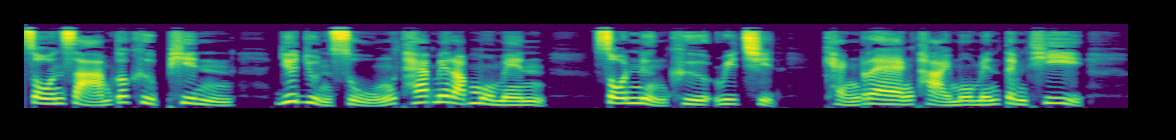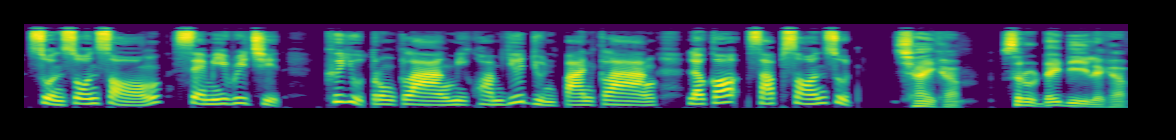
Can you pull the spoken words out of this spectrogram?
โซน 3 ก็คือพิน ยืดหยุ่นสูง แทบไม่รับโมเมนต์ โซน 1 คือ rigid แข็งแรงถ่ายโมเมนต์เต็มที่ ส่วนโซน2 semi rigid คืออยู่ตรงกลางมีความยืดหยุ่นปานกลาง แล้วก็ซับซ้อนสุด ใช่ครับ สรุปได้ดีเลยครับ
